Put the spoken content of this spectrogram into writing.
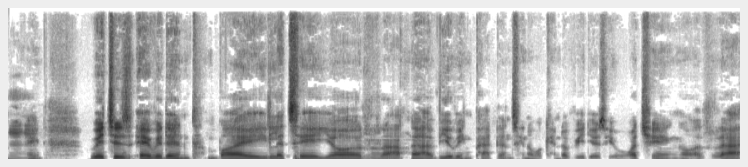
hmm right? Which is evident by let's say your uh, uh, viewing patterns you know what kind of videos you're watching or uh,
